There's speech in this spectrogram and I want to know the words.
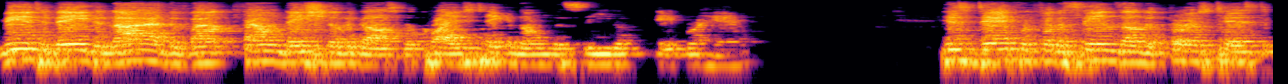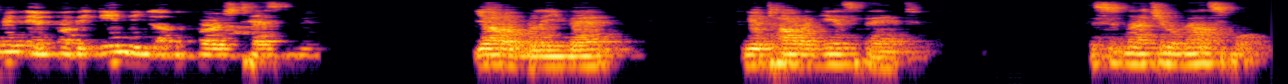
Men today deny the foundation of the gospel, Christ taking on the seed of Abraham. His death was for the sins of the first testament and for the ending of the first testament. Y'all don't believe that. You're taught against that. This is not your gospel.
